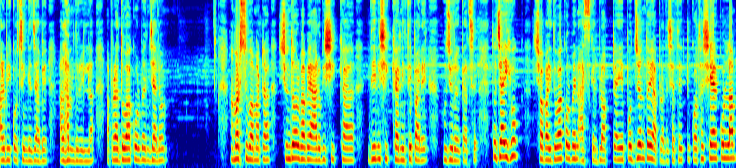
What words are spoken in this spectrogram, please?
আরবি কোচিংয়ে যাবে, আলহামদুলিল্লাহ। আপনারা দোয়া করবেন যেন আমার সুবামাটা সুন্দরভাবে আরবি শিক্ষা দিনী শিক্ষা নিতে পারে হুজুরের কাছে। তো যাই হোক সবাই দোয়া করবেন। আজকের ব্লগটা এ পর্যন্তই। আপনাদের সাথে একটু কথা শেয়ার করলাম।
